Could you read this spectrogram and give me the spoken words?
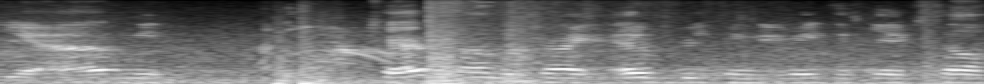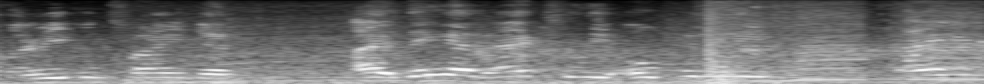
Yeah, I mean, Capcom is trying everything to make this game sell. They're even trying to. I they have actually openly hired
